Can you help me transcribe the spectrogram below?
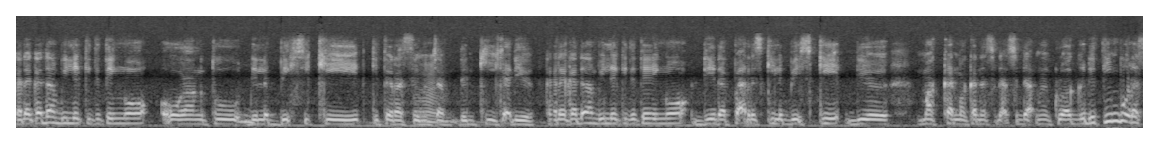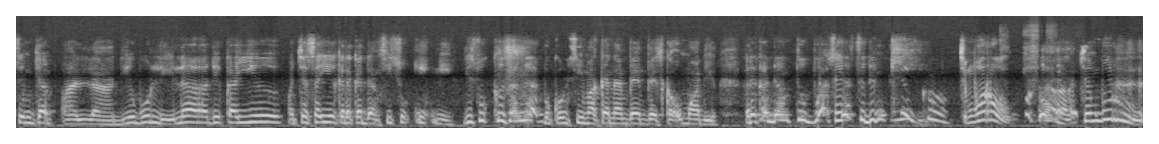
Kadang-kadang bila kita tengok orang tu dia lebih sikit, kita rasa Mhm. macam dengki kat dia. Kadang-kadang bila kita tengok dia dapat rezeki lebih sikit, dia makan makanan sedap-sedap dengan keluarga, dia timbul rasa macam alah dia boleh lah, dia kaya. Macam saya kadang-kadang si Suik ni, dia suka sangat berkongsi makanan best-best kat rumah dia. Kadang-kadang tu buat saya rasa dengki. Aku. Cemburu. Ha, cemburu.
